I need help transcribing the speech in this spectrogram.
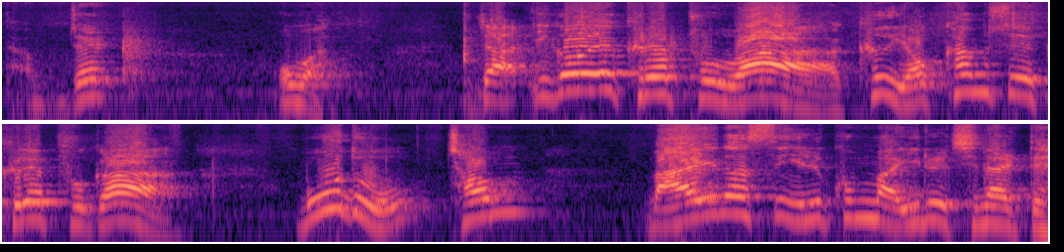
다음 문제 5번. 자, 이거의 그래프와 그 역함수의 그래프가 모두 점 마이너스 1,1을 지날 때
